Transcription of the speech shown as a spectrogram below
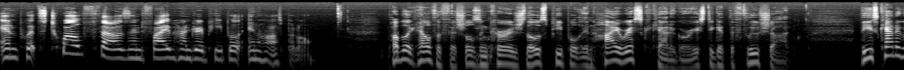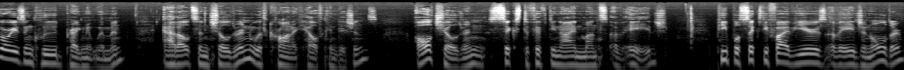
and puts 12,500 people in hospital. Public health officials encourage those people in high risk categories to get the flu shot. These categories include pregnant women, adults and children with chronic health conditions, all children 6 to 59 months of age, people 65 years of age and older,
